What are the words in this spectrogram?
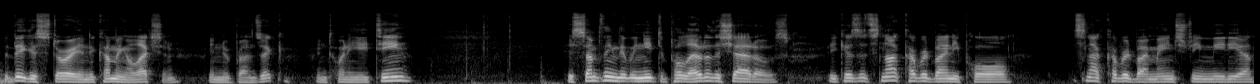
The biggest story in the coming election in New Brunswick in 2018 is something that we need to pull out of the shadows because it's not covered by any poll, it's not covered by mainstream media,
